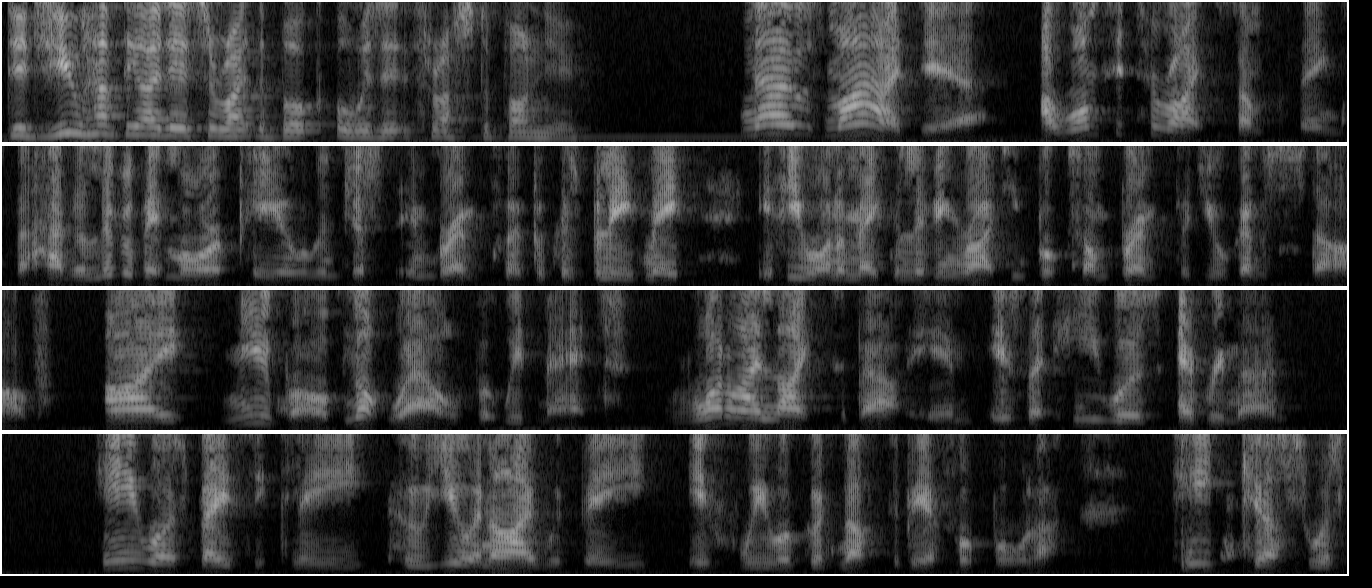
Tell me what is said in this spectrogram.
did you have the idea to write the book, or was it thrust upon you? No, it was my idea. I wanted to write something that had a little bit more appeal than just in Brentford, because believe me, if you want to make a living writing books on Brentford, you're going to starve. I knew Bob, not well, but we'd met. What I liked about him is that he was everyman. He was basically who you and I would be if we were good enough to be a footballer. He just was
